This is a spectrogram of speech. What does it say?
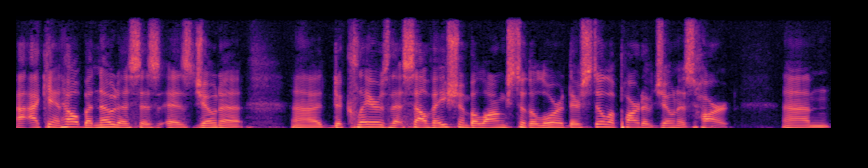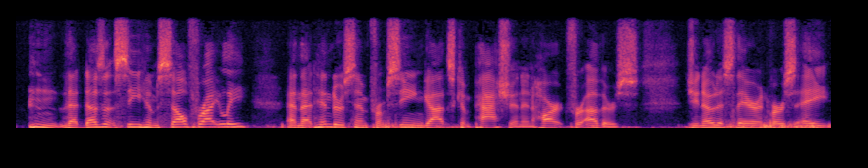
I, can't help but notice as, as Jonah uh, declares that salvation belongs to the Lord, there's still a part of Jonah's heart um, that doesn't see himself rightly and that hinders him from seeing God's compassion and heart for others. Do you notice there in verse 8?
